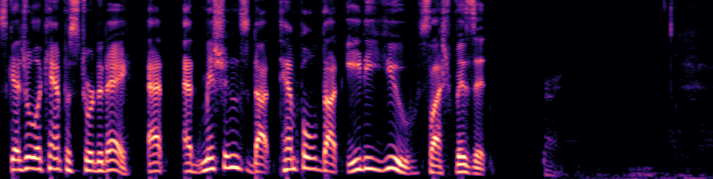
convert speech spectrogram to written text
Schedule a campus tour today at admissions.temple.edu/visit.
